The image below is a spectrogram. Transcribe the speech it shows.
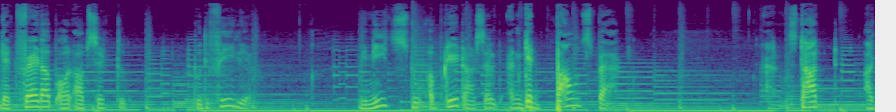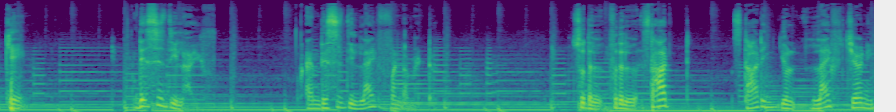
get fed up or upset to, to the failure. We need to upgrade ourselves and get bounced back start again. This is the life, and this is the life fundamental. So, the for the start starting your life journey,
